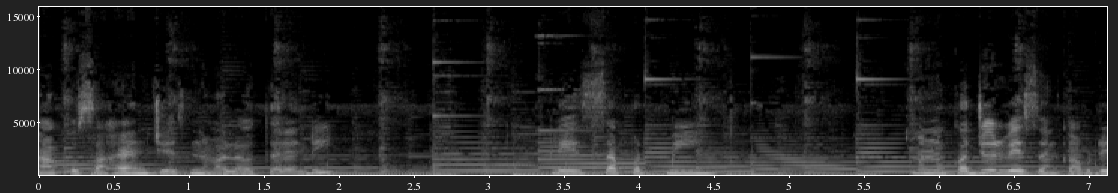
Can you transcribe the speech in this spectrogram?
నాకు సహాయం చేసిన వాళ్ళు అవుతారండి. Please support me. మనం ఖజూర్ వేసాం కాబట్టి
